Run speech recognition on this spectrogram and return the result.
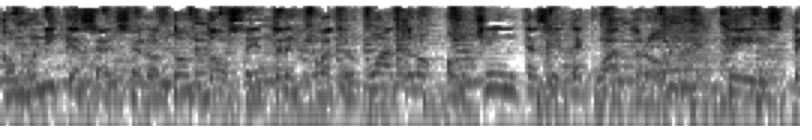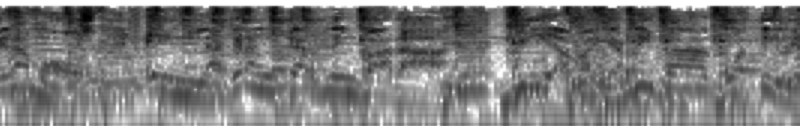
Comuníquese al 0212 344 8074. Te esperamos en la Gran Carne en Vara, vía Vallarriba, Guatire.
